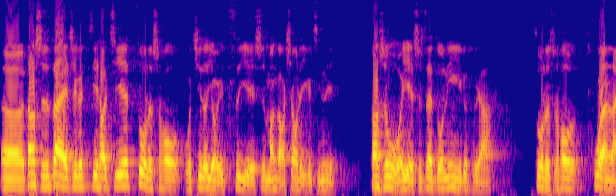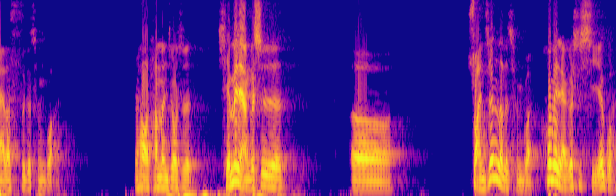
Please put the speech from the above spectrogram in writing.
呃，当时在这个这条街做的时候，我记得有一次也是蛮搞笑的一个经历。当时我也是在做另一个涂鸦，做的时候突然来了四个城管，然后他们就是前面两个是呃转正了的城管，后面两个是协管，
